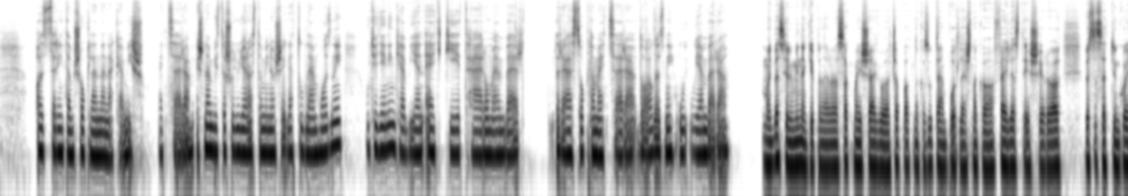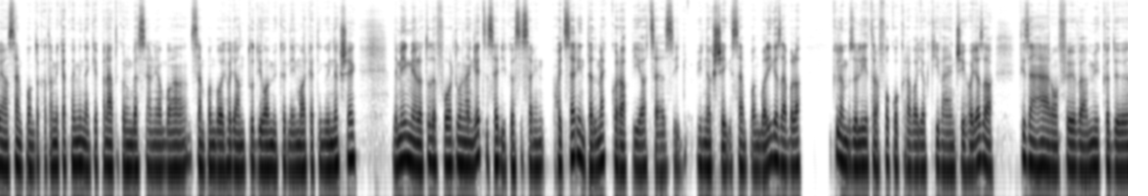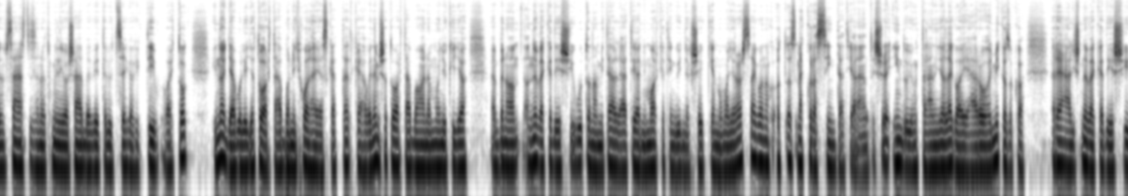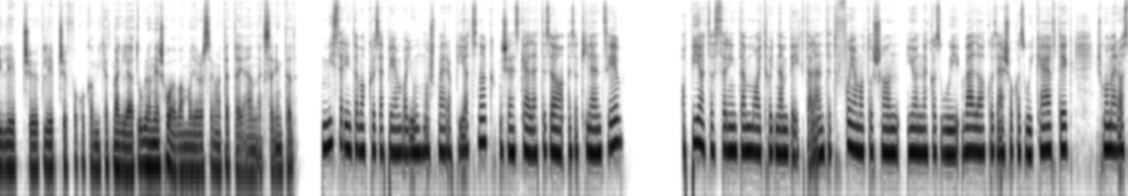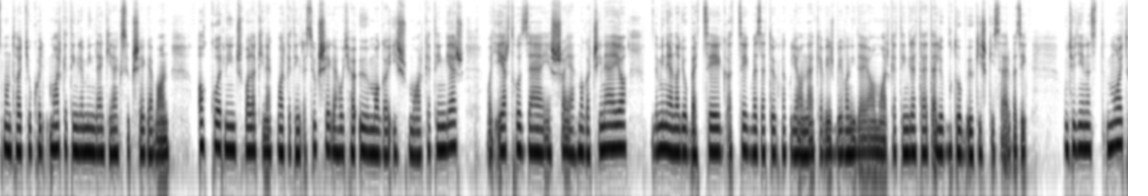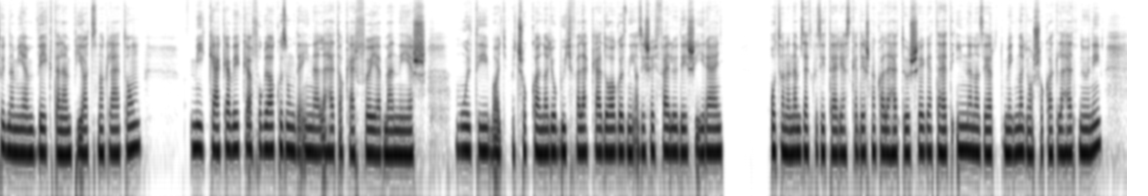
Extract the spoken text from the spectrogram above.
az szerintem sok lenne nekem is egyszerre, és nem biztos, hogy ugyanazt a minőséget tudnám hozni, úgyhogy én inkább ilyen egy-két-három emberrel szoktam egyszerre dolgozni, új, új emberrel. Majd beszélünk mindenképpen erről a szakmaiságról, a csapatnak, az utánpótlásnak a fejlesztéséről. Összeszedtünk olyan szempontokat, amiket majd mindenképpen át akarunk beszélni abban a szempontból, hogy hogyan tud jól működni egy marketing ügynökség. De még mielőtt odafordulnánk, légy szedjük össze, szerint, hogy szerinted mekkora a piac ez így ügynökségi szempontból. Igazából a különböző létrefokokra vagyok kíváncsi, hogy az a 13 fővel működő 115 milliós árbevételű cég, akik ti vagytok, így nagyjából így a tortában így hol helyezkedtet kell, vagy nem is a tortában, hanem mondjuk így a, ebben a, a növekedési úton, amit el lehet érni marketing ügynökségként ma Magyarországon, ott az mekkora szintet jelent, és induljunk talán így a legaljáról, hogy mik azok a reális növekedési lépcsők, lépcsőfokok, amiket meg lehet ugrani, és hol van Magyarországon a teteje ennek szerinted? Mi szerintem a közepén vagyunk most már a piacnak, és ehhez kellett ez a, ez a kilenc év. A piac az szerintem majd, hogy nem végtelen. Tehát folyamatosan jönnek az új vállalkozások, az új KFT-k, és ma már azt mondhatjuk, hogy marketingre mindenkinek szüksége van. Akkor nincs valakinek marketingre szüksége, hogyha ő maga is marketinges, vagy ért hozzá, és saját maga csinálja, de minél nagyobb egy cég, a cégvezetőknek ugye annál kevésbé van ideje a marketingre, tehát előbb-utóbb ők is kiszervezik. Úgyhogy én ezt majd, hogy nem ilyen végtelen piacnak látom. Mi KKV-kkel foglalkozunk, de innen lehet akár följebb menni, és multi, vagy, vagy sokkal nagyobb ügyfelekkel dolgozni, az is egy fejlődési irány. Ott van a nemzetközi terjeszkedésnek a lehetősége, tehát innen azért még nagyon sokat lehet nőni,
